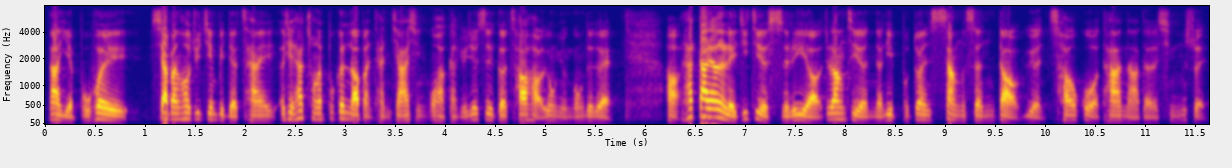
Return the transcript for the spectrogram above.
那也不会。下班后去兼别的差，而且他从来不跟老板谈加薪，哇，感觉就是一个超好用员工，对不对？好，他大量的累积自己的实力哦，就让自己的能力不断上升到远超过他拿的薪水。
